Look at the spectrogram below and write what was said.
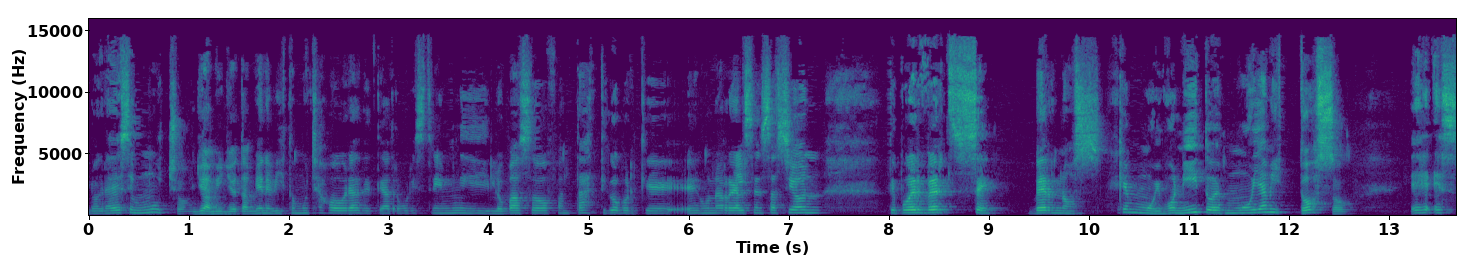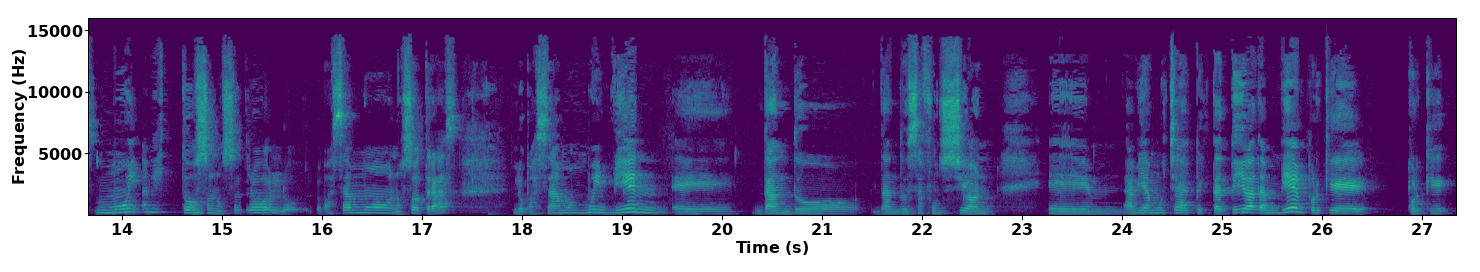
lo agradece mucho. Yo a mí, yo también he visto muchas obras de teatro por streaming y lo paso fantástico porque es una real sensación de poder verse, vernos que es muy bonito, es muy amistoso. Es, muy amistoso. Nosotros lo, pasamos, nosotras, lo pasamos muy bien eh, dando, dando esa función. Em, había mucha expectativa también porque, porque,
